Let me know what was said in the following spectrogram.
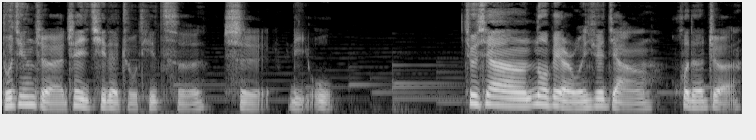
读经者这一期的主题词是礼物，就像诺贝尔文学奖获得者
